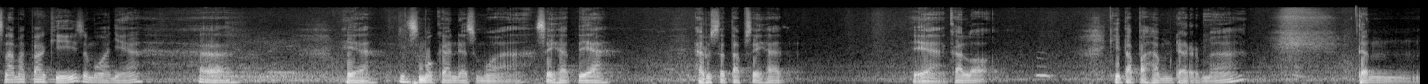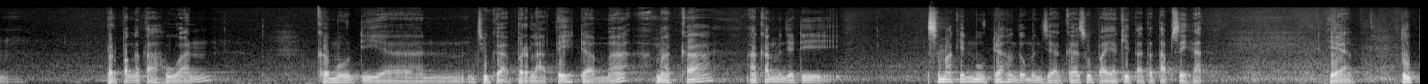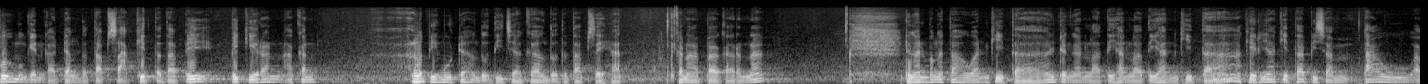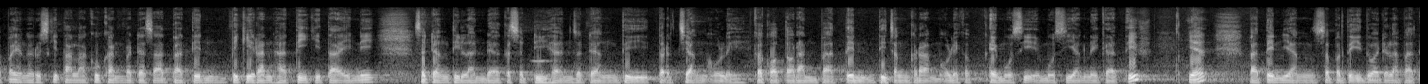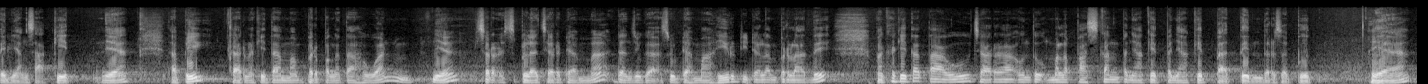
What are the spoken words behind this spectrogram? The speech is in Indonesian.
selamat pagi semuanya. Uh, ya, semoga anda semua sehat ya. Harus tetap sehat. Ya, kalau kita paham dharma dan berpengetahuan, kemudian juga berlatih dhamma, maka akan menjadi semakin mudah untuk menjaga supaya kita tetap sehat. Tubuh mungkin kadang tetap sakit tetapi pikiran akan lebih mudah untuk dijaga untuk tetap sehat. Kenapa? Karena dengan pengetahuan kita, dengan latihan-latihan kita, akhirnya kita bisa tahu apa yang harus kita lakukan pada saat batin pikiran hati kita ini sedang dilanda kesedihan, sedang diterjang oleh kekotoran batin, dicengkram oleh emosi-emosi yang negatif, ya. Batin yang seperti itu adalah batin yang sakit, ya. Tapi karena kita berpengetahuan ya belajar dhamma dan juga sudah mahir di dalam berlatih maka kita tahu cara untuk melepaskan penyakit-penyakit batin tersebut ya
